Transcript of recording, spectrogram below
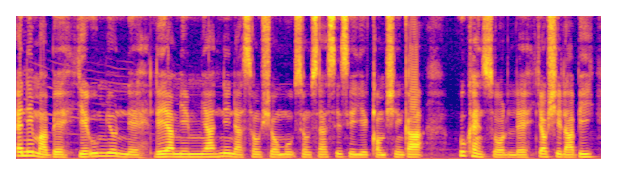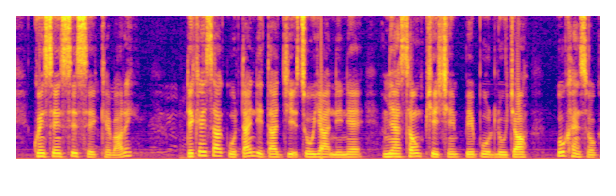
အဲ့ဒီမှာပဲရေဦးမြို့နယ်လေယာမြေများနှိမ့်နာဆုံးရှုံးမှုစုံစမ်းစစ်ဆေးရေးကော်မရှင်ကဥခန့်စော်လည်းရောက်ရှိလာပြီးခွင့်စင်စစ်ဆေးခဲ့ပါတယ် ဒီကိစ္စကိုတိုင်းဒေသကြီးအစိုးရအနေနဲ့အများဆုံးဖြေရှင်းပေးဖို့လိုကြောင်းဥခန့်စော်က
